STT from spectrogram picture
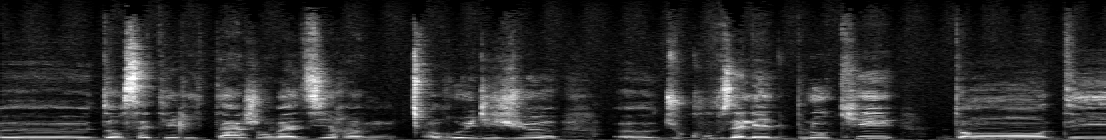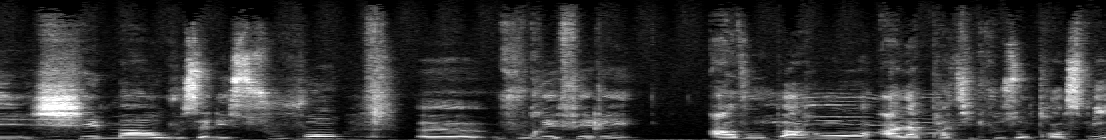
euh, dans cet héritage, on va dire, euh, religieux euh, Du coup, vous allez être bloqué dans des schémas où vous allez souvent vous référer à vos parents, à la pratique qu'ils vous ont transmis,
